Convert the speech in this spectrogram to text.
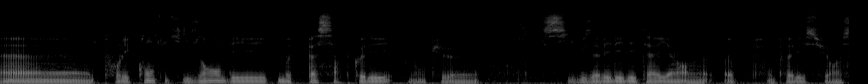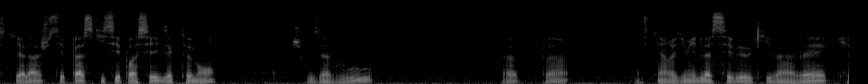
Euh, pour les comptes utilisant des mots de passe hardcodés. Donc euh, si vous avez des détails, alors euh, hop, on peut aller sur ce qu'il y a là. Je ne sais pas ce qui s'est passé exactement. Je vous avoue. Hop. Est-ce qu'il y a un résumé de la CVE qui va avec?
